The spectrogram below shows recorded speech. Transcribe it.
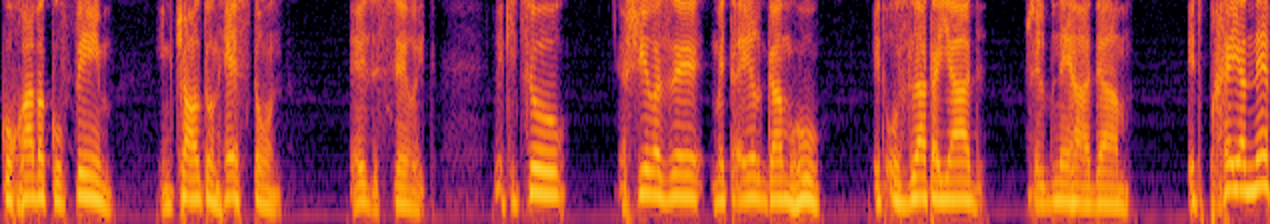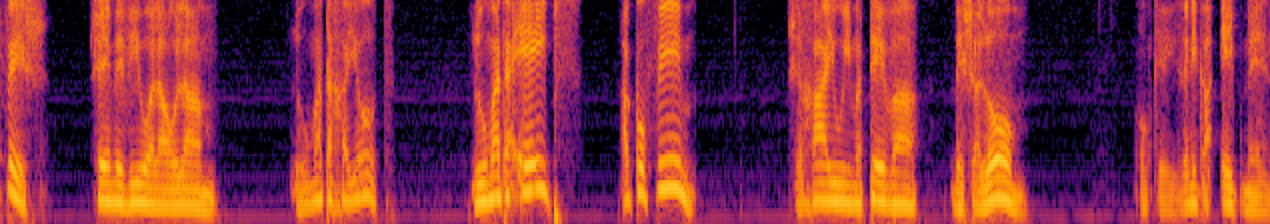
כוכב הקופים עם צ'רלטון הסטון. איזה סרט. בקיצור, השיר הזה מתאר גם הוא את אוזלת היד של בני האדם, את פחי הנפש שהם הביאו על העולם. לעומת החיות, לעומת האייפס, הקופים, שחיו עם הטבע בשלום. אוקיי, זה נקרא אייפמן.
